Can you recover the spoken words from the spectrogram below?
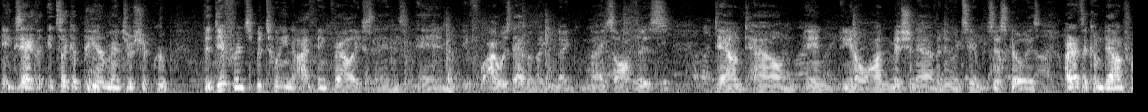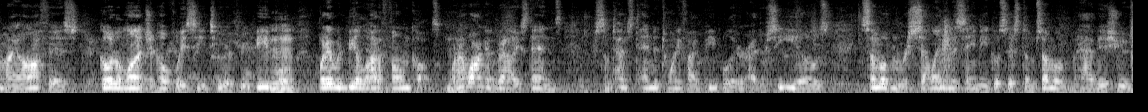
Exactly, it's like a peer mentorship group. The difference between I think Valley Extends and if I was to have a like, like nice office downtown in you know on Mission Avenue in San Francisco is I'd have to come down from my office, go to lunch, and hopefully see two or three people. Mm-hmm. But it would be a lot of phone calls. When I walk into Valley Extends, there's sometimes 10 to 25 people that are either CEOs. Some of them are selling in the same ecosystem. Some of them have issues.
